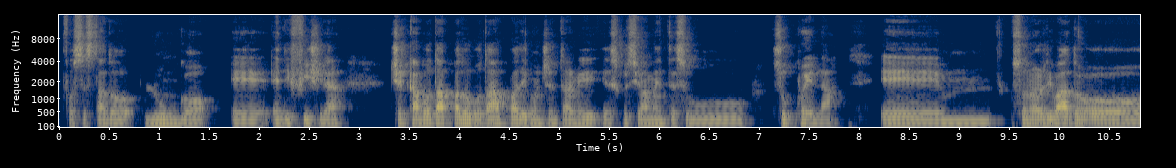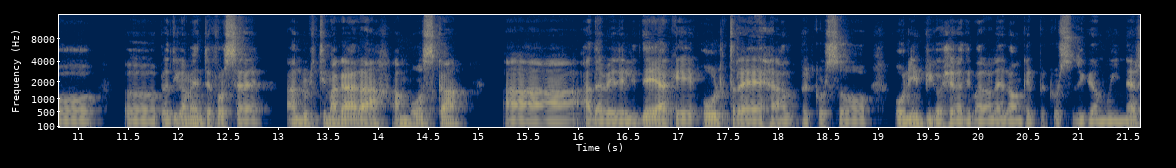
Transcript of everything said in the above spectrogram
fosse stato lungo e, e difficile, cercavo tappa dopo tappa di concentrarmi esclusivamente su, su quella. E mh, mm, sono arrivato uh, praticamente forse all'ultima gara a Mosca a, ad avere l'idea che oltre al percorso olimpico c'era di parallelo anche il percorso di Grand Winner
